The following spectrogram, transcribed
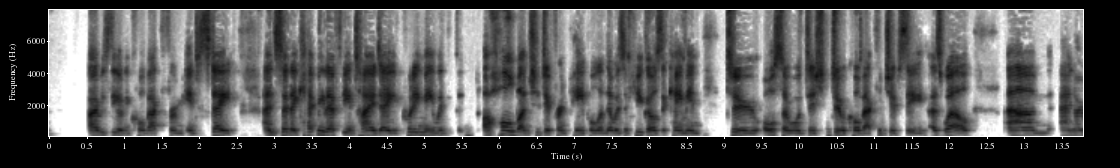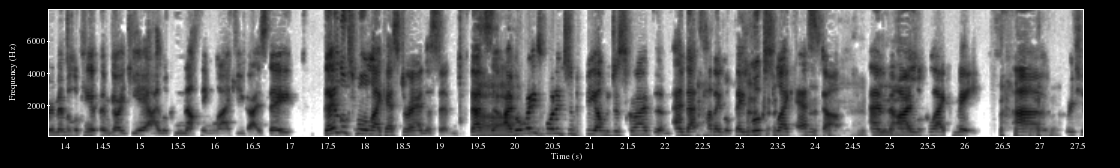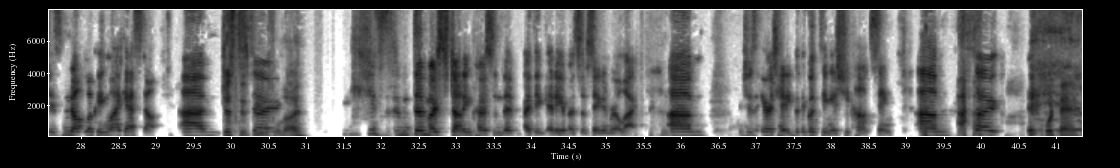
I was the only callback from interstate. And so they kept me there for the entire day, putting me with a whole bunch of different people. And there was a few girls that came in to also audition, do a callback for Gypsy as well. Um, and I remember looking at them going, yeah, I look nothing like you guys. They they looked more like Esther Anderson. That's uh, I've always wanted to be able to describe them, and that's how they look. They looked like Esther, and yeah. I look like me, um, which is not looking like Esther. Um, Just as so beautiful, though. She's the most stunning person that I think any of us have seen in real life, um, which is irritating. But the good thing is she can't sing. Um, so. or dance.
